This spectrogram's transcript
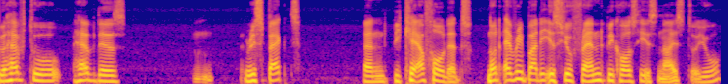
you have to have this mm, respect and be careful that not everybody is your friend because he is nice to you.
